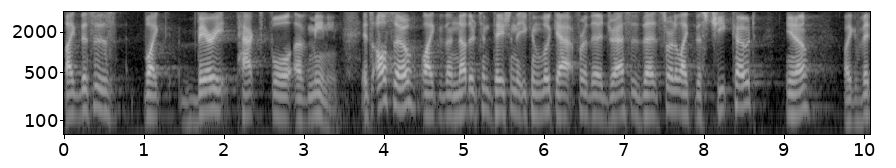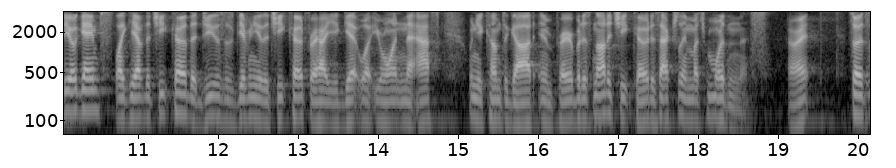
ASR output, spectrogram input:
Like this is like very packed full of meaning. It's also like another temptation that you can look at for the address is that it's sort of like this cheat code, you know? Like video games, like you have the cheat code that Jesus is giving you the cheat code for how you get what you're wanting to ask when you come to God in prayer. But it's not a cheat code, it's actually much more than this, all right? So it's,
